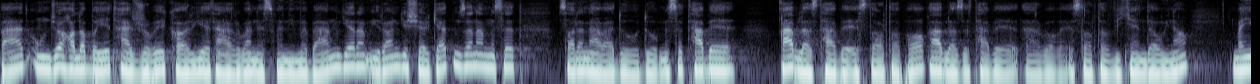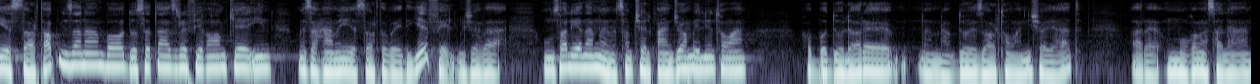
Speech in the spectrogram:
بعد اونجا حالا با یه تجربه کاری تقریبا نصف نیمه برمیگردم. ایران یه شرکت می‌زنم مثل سال 92 مثل تب قبل از تب استارتاپ ها قبل از تب در واقع startup weekend و اینا. من یه استارتاپ می‌زنم با دو تا از رفیقام که این مثل همه استارتاپ های دیگه fail میشه و اون سال یادم نمیاد مثلا 40 50 میلیون تومن خب با دلار نمی‌دونم 2000 تومانی شاید. آره اون موقع مثلا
